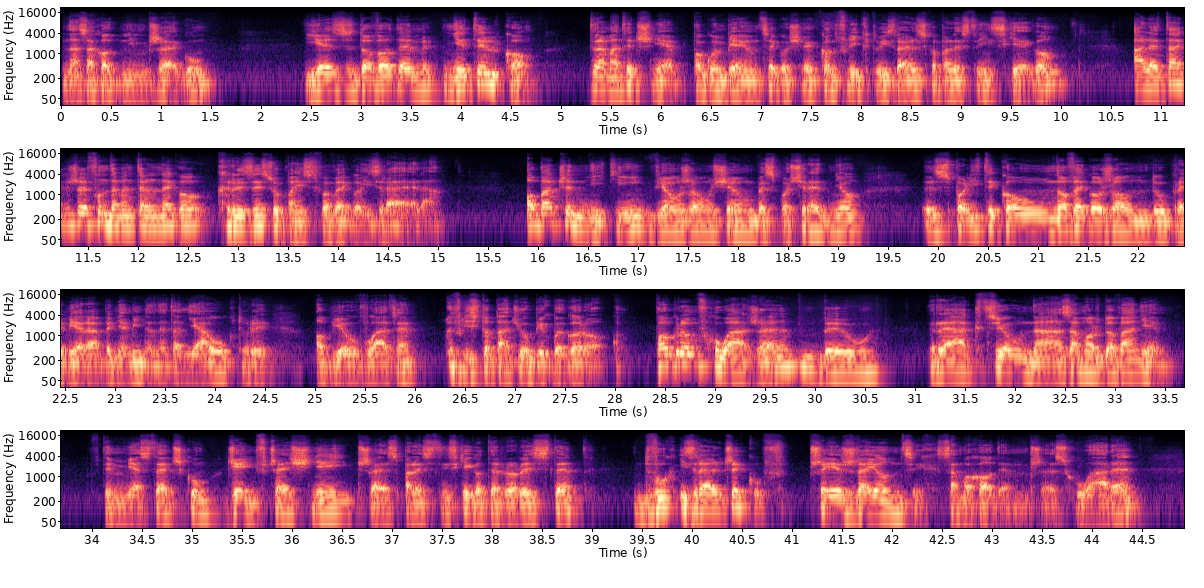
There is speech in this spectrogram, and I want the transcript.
na zachodnim brzegu, jest dowodem nie tylko dramatycznie pogłębiającego się konfliktu izraelsko-palestyńskiego, ale także fundamentalnego kryzysu państwowego Izraela. Oba czynniki wiążą się bezpośrednio z polityką nowego rządu premiera Benjamina Netanyahu, który objął władzę w listopadzie ubiegłego roku. Pogrom w Huarze był reakcją na zamordowanie w tym miasteczku dzień wcześniej przez palestyńskiego terrorystę dwóch Izraelczyków przejeżdżających samochodem przez Huarę.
